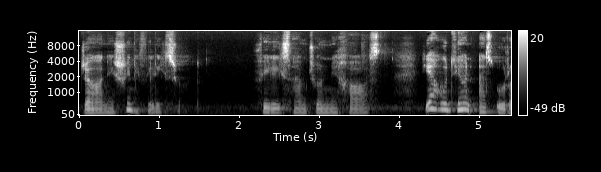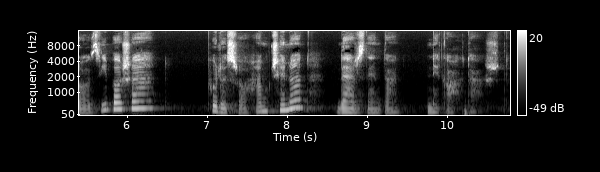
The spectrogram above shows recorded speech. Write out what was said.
جانشین فیلیکس شد. فیلیکس هم چون می‌خواست یهودیان از او راضی باشد پولس را همچنان در زندان نگاه داشت.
